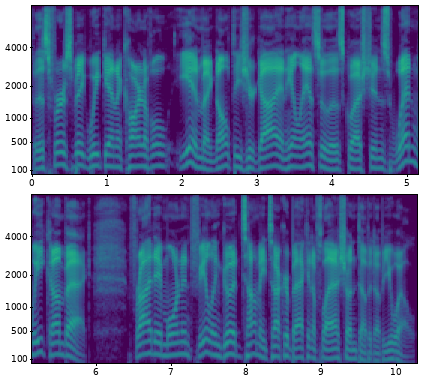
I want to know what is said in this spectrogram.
for this first big weekend of Carnival, Ian McNulty's your guy, and he'll answer those questions when we come back. Friday morning, feeling good. Tommy Tucker back in a flash on WWL.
